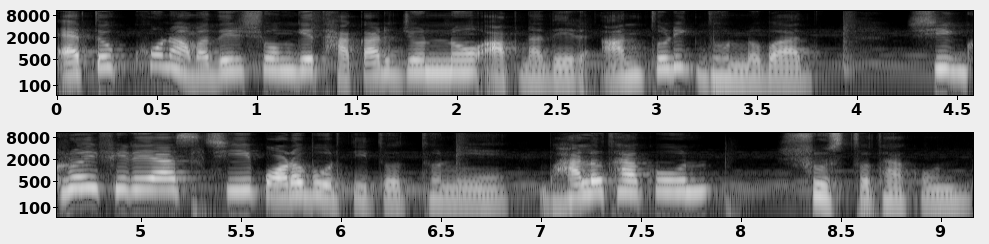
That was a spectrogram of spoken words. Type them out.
এতক্ষণ আমাদের সঙ্গে থাকার জন্য আপনাদের আন্তরিক ধন্যবাদ। শীঘ্রই ফিরে আসছি পরবর্তী তথ্য নিয়ে। ভালো থাকুন, সুস্থ থাকুন।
